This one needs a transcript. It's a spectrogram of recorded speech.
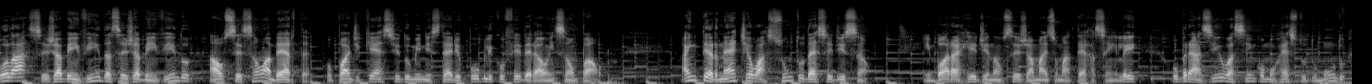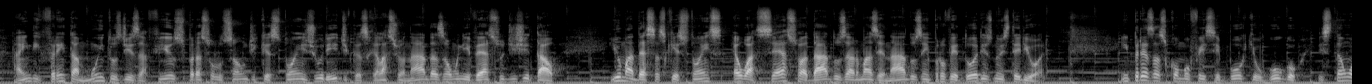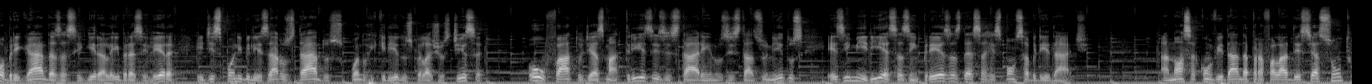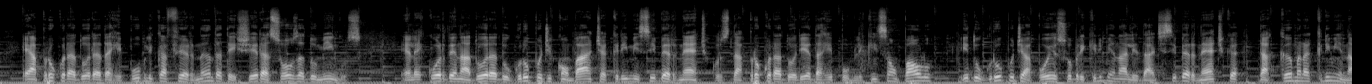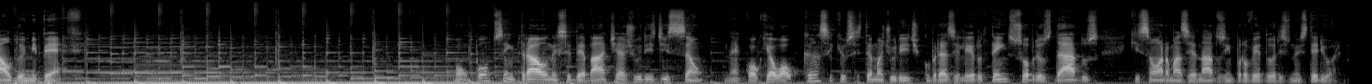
Olá, seja bem-vinda, seja bem-vindo ao Sessão Aberta, o podcast do Ministério Público Federal em São Paulo. A internet é o assunto dessa edição. Embora a rede não seja mais uma terra sem lei, o Brasil, assim como o resto do mundo, ainda enfrenta muitos desafios para a solução de questões jurídicas relacionadas ao universo digital. E uma dessas questões é o acesso a dados armazenados em provedores no exterior. Empresas como o Facebook e o Google estão obrigadas a seguir a lei brasileira e disponibilizar os dados quando requeridos pela Justiça? Ou o fato de as matrizes estarem nos Estados Unidos eximiria essas empresas dessa responsabilidade? A nossa convidada para falar desse assunto é a Procuradora da República Fernanda Teixeira Souza Domingos. Ela é coordenadora do Grupo de Combate a Crimes Cibernéticos da Procuradoria da República em São Paulo e do Grupo de Apoio sobre Criminalidade Cibernética da Câmara Criminal do MPF. Bom, ponto central nesse debate é a jurisdição, né? Qual que é o alcance que o sistema jurídico brasileiro tem sobre os dados que são armazenados em provedores no exterior.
